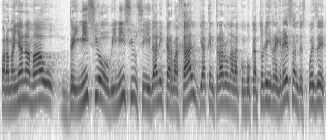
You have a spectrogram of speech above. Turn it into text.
Para mañana, Mau, de inicio, Vinicius y Dani Carvajal, ya que entraron a la convocatoria y regresan después de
